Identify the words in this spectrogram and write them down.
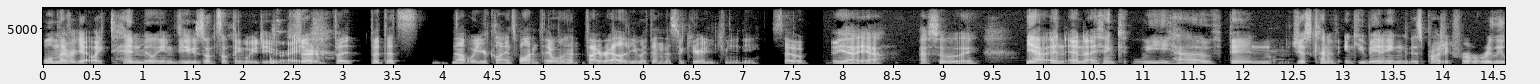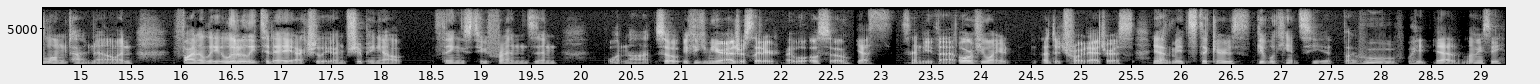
we'll never get like 10 million views on something we do, right? Sure, but but that's not what your clients want. They want virality within the security community. So Yeah, yeah. Absolutely. Yeah, and and I think we have been just kind of incubating this project for a really long time now and finally literally today actually I'm shipping out things to friends and whatnot. So if you give me your address later, I will also yes. send you that. Or if you want your a Detroit address. Yeah, made stickers. People can't see it, but Ooh, wait, yeah, let me see.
